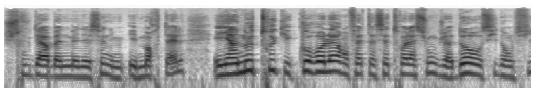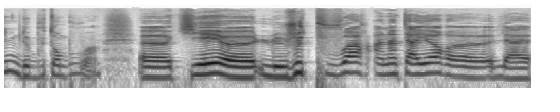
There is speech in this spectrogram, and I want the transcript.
Je trouve d'Urban Mendelsohn est, est mortel. Et il y a un autre truc qui est corollaire, en fait, à cette relation que j'adore aussi dans le film, de bout en bout, hein, euh, qui est euh, le jeu de pouvoir à l'intérieur, la,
